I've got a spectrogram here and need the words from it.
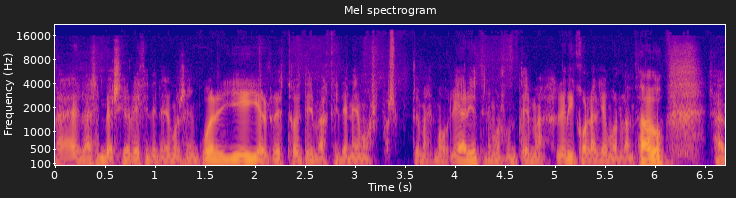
la- las inversiones que tenemos en Quergy y el resto de temas que tenemos, pues temas inmobiliarios, tenemos un tema agrícola que hemos lanzado. O sea,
